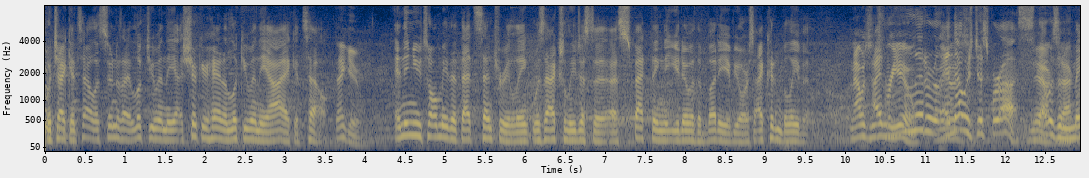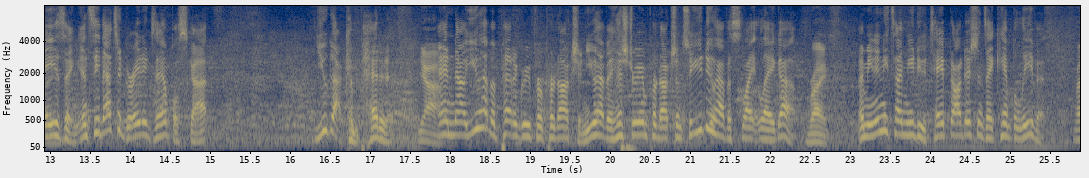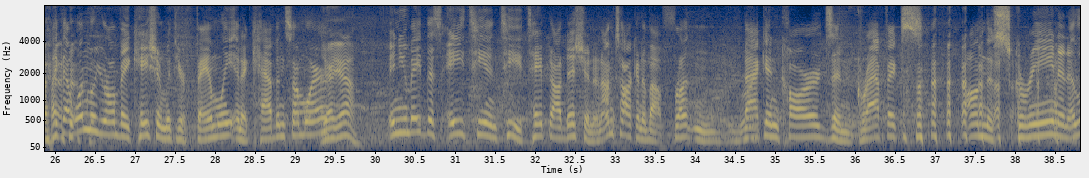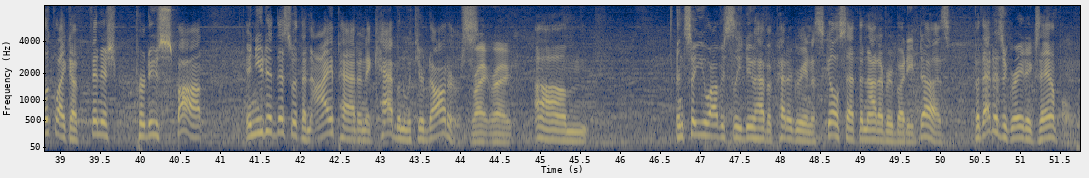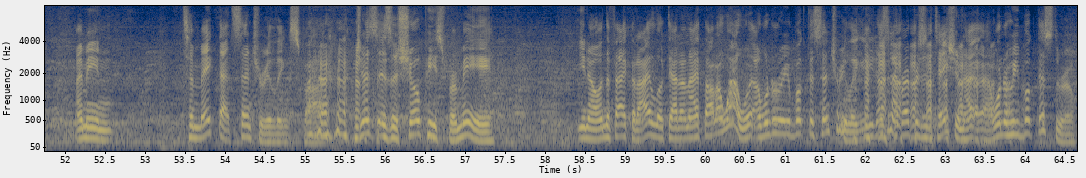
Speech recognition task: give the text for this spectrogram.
Which I could tell as soon as I looked you in the shook your hand and looked you in the eye, I could tell. Thank you. And then you told me that that CenturyLink was actually just a, a spec thing that you did with a buddy of yours. I couldn't believe it. And that was just I for you. literally, I mean, and it that was just for us. Yeah, that was exactly. amazing. And see, that's a great example, Scott. You got competitive. Yeah. And now you have a pedigree for production. You have a history in production, so you do have a slight leg up. right. I mean, anytime you do taped auditions, I can't believe it. Like that one where you're on vacation with your family in a cabin somewhere Yeah, yeah. And you made this AT&T taped audition and I'm talking about front and back end cards and graphics on the screen and it looked like a finished produced spot and you did this with an iPad in a cabin with your daughters. Right, right. Um, and so you obviously do have a pedigree and a skill set that not everybody does. But that is a great example. I mean, to make that CenturyLink spot just as a showpiece for me, you know, and the fact that I looked at it and I thought, oh, wow, I wonder where he booked the CenturyLink. He doesn't have representation. I, I wonder who he booked this through.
